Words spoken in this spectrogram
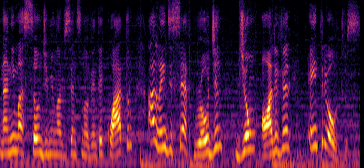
na animação de 1994, além de Seth Rogen, John Oliver, entre outros.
